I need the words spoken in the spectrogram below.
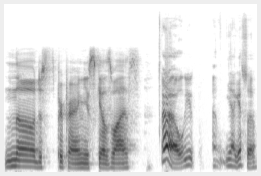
no, just preparing you skills wise. Oh, you. Um, yeah, I guess so.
